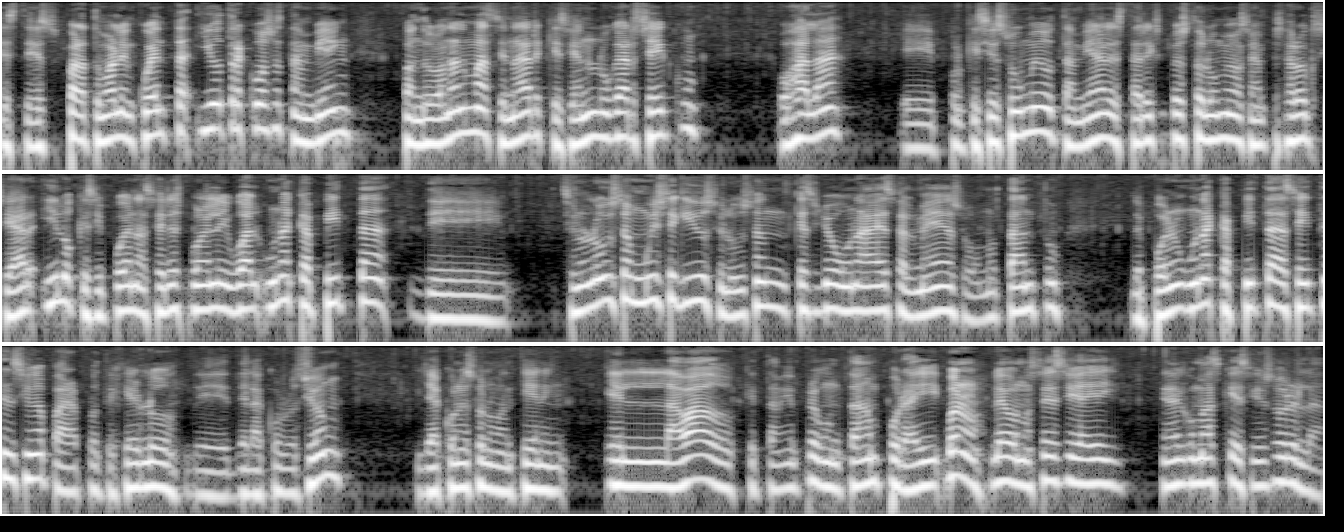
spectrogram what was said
este, eso es para tomarlo en cuenta. Y otra cosa también, cuando lo van a almacenar, que sea en un lugar seco, ojalá, eh, porque si es húmedo, también al estar expuesto al húmedo se va a empezar a oxidar. Y lo que sí pueden hacer es ponerle igual una capita de, si no lo usan muy seguido, si lo usan, qué sé yo, una vez al mes o no tanto, le ponen una capita de aceite encima para protegerlo de, la corrosión. Y ya con eso lo mantienen. El lavado, que también preguntaban por ahí. Bueno, Leo, no sé si hay ¿Tiene algo más que decir sobre la,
